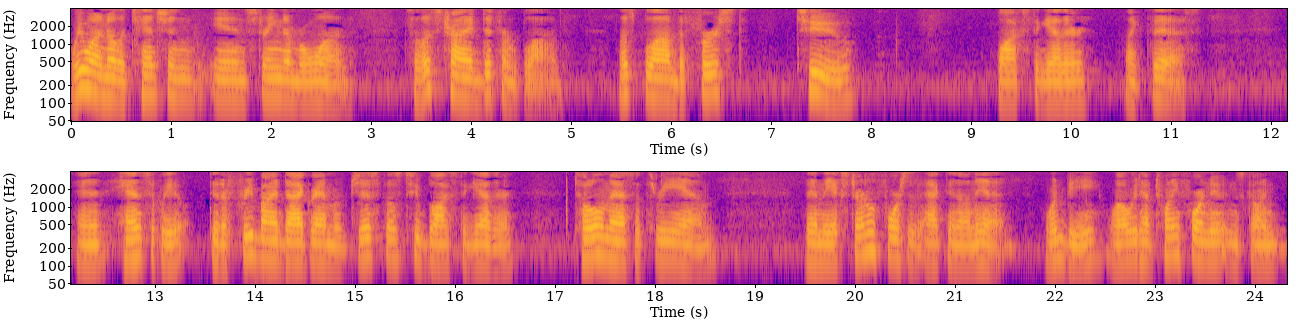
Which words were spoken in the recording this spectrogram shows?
we want to know the tension in string number 1. So let's try a different blob. Let's blob the first two blocks together like this. And hence, if we did a free body diagram of just those two blocks together, total mass of 3m, then the external forces acting on it would be, well, we'd have 24 newtons going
